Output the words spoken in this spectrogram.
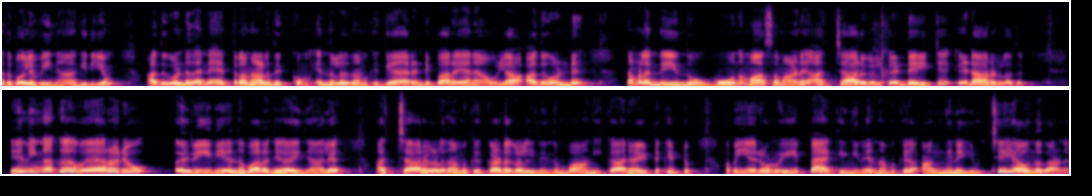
അതുപോലെ വിനാഗിരിയും. അതുകൊണ്ട് തന്നെ എത്ര നാൾ നിൽക്കും എന്നുള്ളത് നമുക്ക് ഗ്യാരണ്ടി പറയാനാവില്ല അതുകൊണ്ട് നമ്മൾ എന്ത് ചെയ്യുന്നു? മൂന്ന് മാസമാണ് അച്ചാറുകൾക്ക് ഡേറ്റ് ഇടാറുള്ളത്. ഇനി നിങ്ങൾക്ക് വേറൊരു രീതി എന്ന് പറഞ്ഞു കഴിഞ്ഞാൽ അച്ചാറുകൾ നമുക്ക് കടകളിൽ നിന്നും വാങ്ങിക്കാനായിട്ട് കിട്ടും. അപ്പോൾ ഈ ഒരു റീപാക്കിങ്ങിന് നമുക്ക് അങ്ങനെയും ചെയ്യാവുന്നതാണ്.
